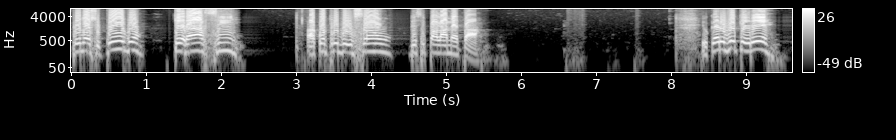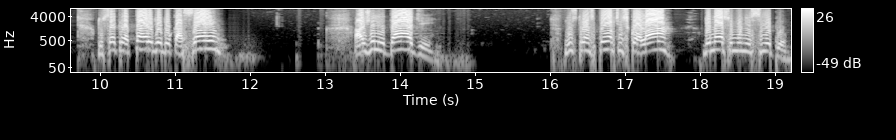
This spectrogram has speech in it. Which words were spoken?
para o nosso povo, terá sim a contribuição desse parlamentar. Eu quero requerer do secretário de Educação agilidade nos transportes escolar do nosso município.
